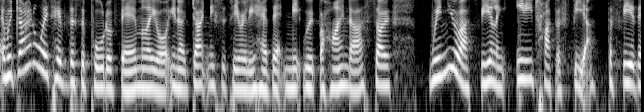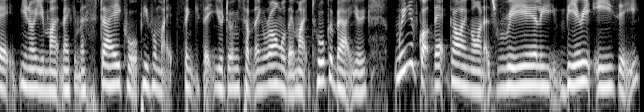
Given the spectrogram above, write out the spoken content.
and we don't always have the support of family or you know don't necessarily have that network behind us. So when you are feeling any type of fear, the fear that, you know, you might make a mistake or people might think that you're doing something wrong or they might talk about you, when you've got that going on, it's really very easy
